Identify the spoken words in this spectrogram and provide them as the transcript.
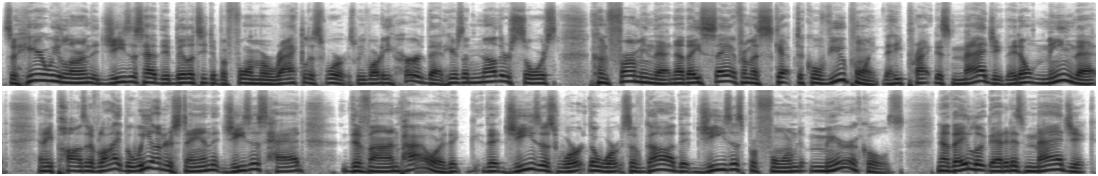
So here we learn that Jesus had the ability to perform miraculous works. We've already heard that. Here's another source confirming that. Now, they say it from a skeptical viewpoint that he practiced magic. They don't mean that in a positive light, but we understand that Jesus had divine power, that, that Jesus worked the works of God, that Jesus performed miracles. Now, they looked at it as magic.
